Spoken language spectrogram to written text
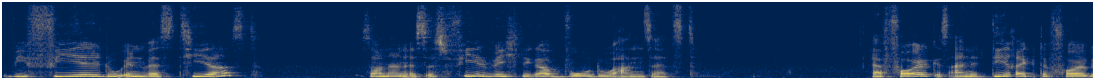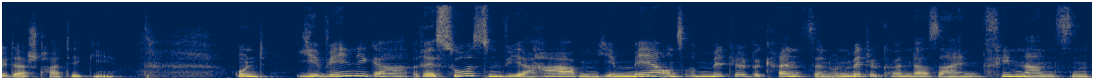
wie viel du investierst, sondern es ist viel wichtiger, wo du ansetzt. Erfolg ist eine direkte Folge der Strategie. Und je weniger Ressourcen wir haben, je mehr unsere Mittel begrenzt sind, und Mittel können da sein Finanzen,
